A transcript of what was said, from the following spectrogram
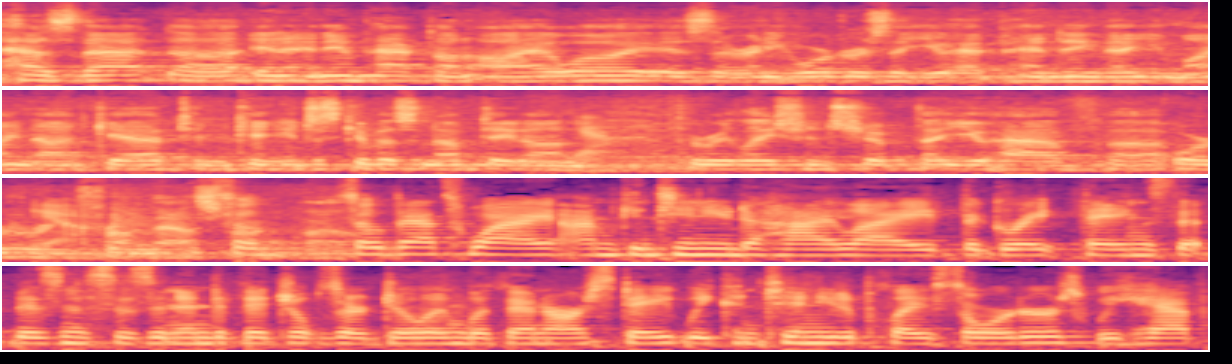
Has that uh, an, impact on Iowa? Is there any orders that you had pending that you might not get? And can you just give us an update on yeah. the relationship that you have uh, ordering yeah. from that stockpile? So, so that's why I'm continuing to highlight the great things that businesses and individuals are doing within our state. We continue to place orders. We have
